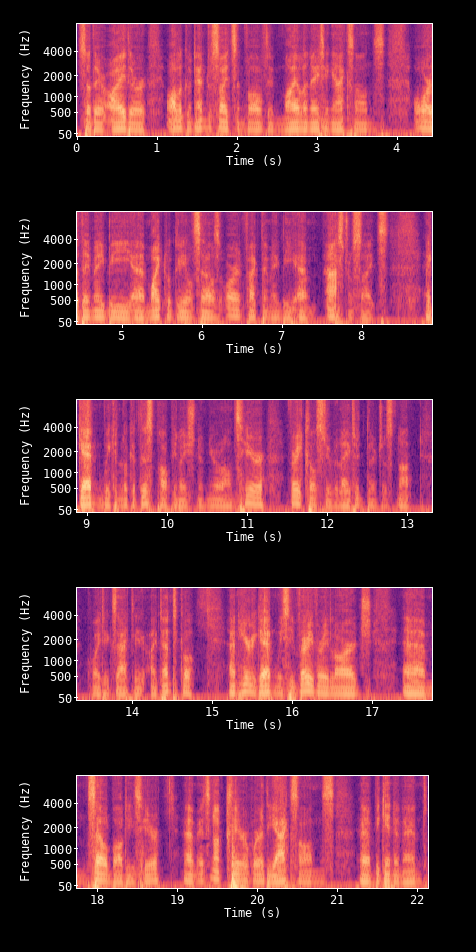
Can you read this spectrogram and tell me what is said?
So they're either oligodendrocytes involved in myelinating axons, or they may be uh, microglial cells, or in fact they may be um, astrocytes. Again, we can look at this population of neurons here, very closely related, they're just not quite exactly identical. And here again we see very, very large um, cell bodies here. Um, it's not clear where the axons uh, begin and end.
